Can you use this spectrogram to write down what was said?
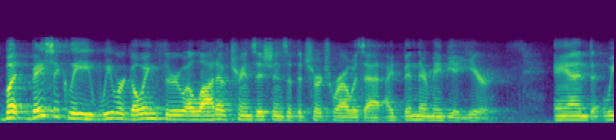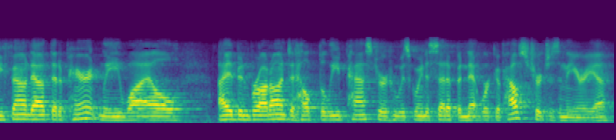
but basically, we were going through a lot of transitions at the church where I was at. I'd been there maybe a year. And we found out that apparently, while I had been brought on to help the lead pastor who was going to set up a network of house churches in the area,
